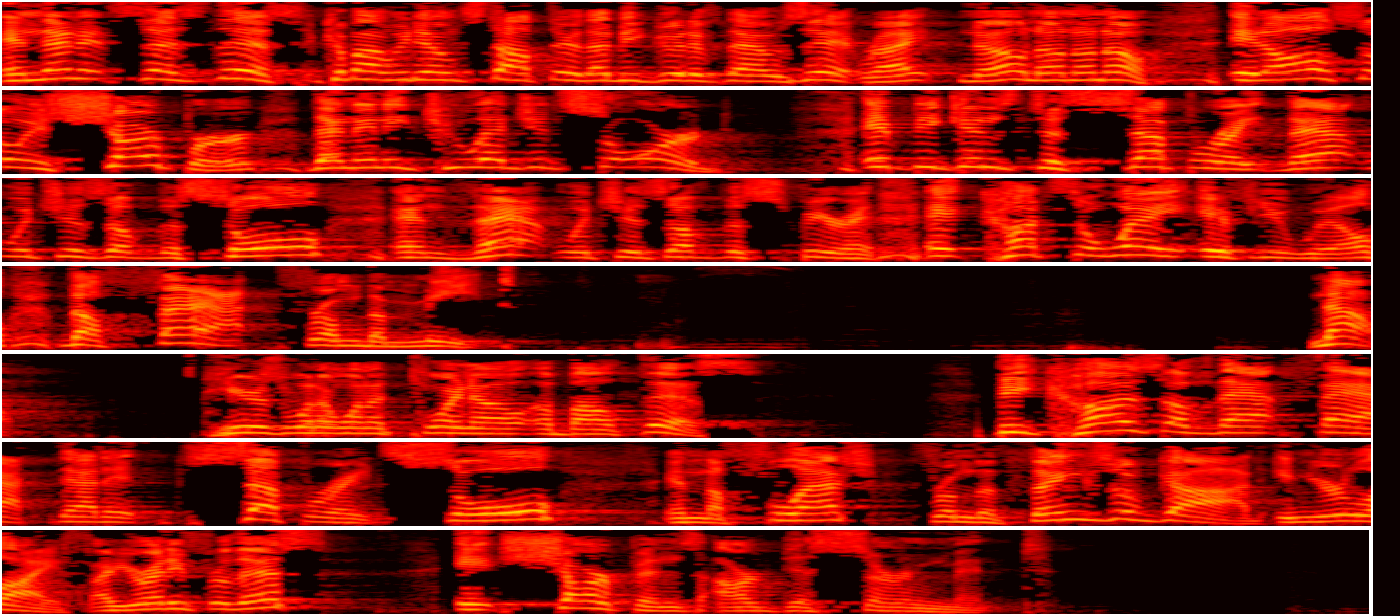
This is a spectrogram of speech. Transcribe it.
And then it says this. Come on, we don't stop there. That'd be good if that was it, right? No, no, no, no. It also is sharper than any two edged sword. It begins to separate that which is of the soul and that which is of the spirit. It cuts away, if you will, the fat from the meat. Now, here's what I want to point out about this. Because of that fact that it separates soul and the flesh from the things of God in your life, are you ready for this? It sharpens our discernment.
